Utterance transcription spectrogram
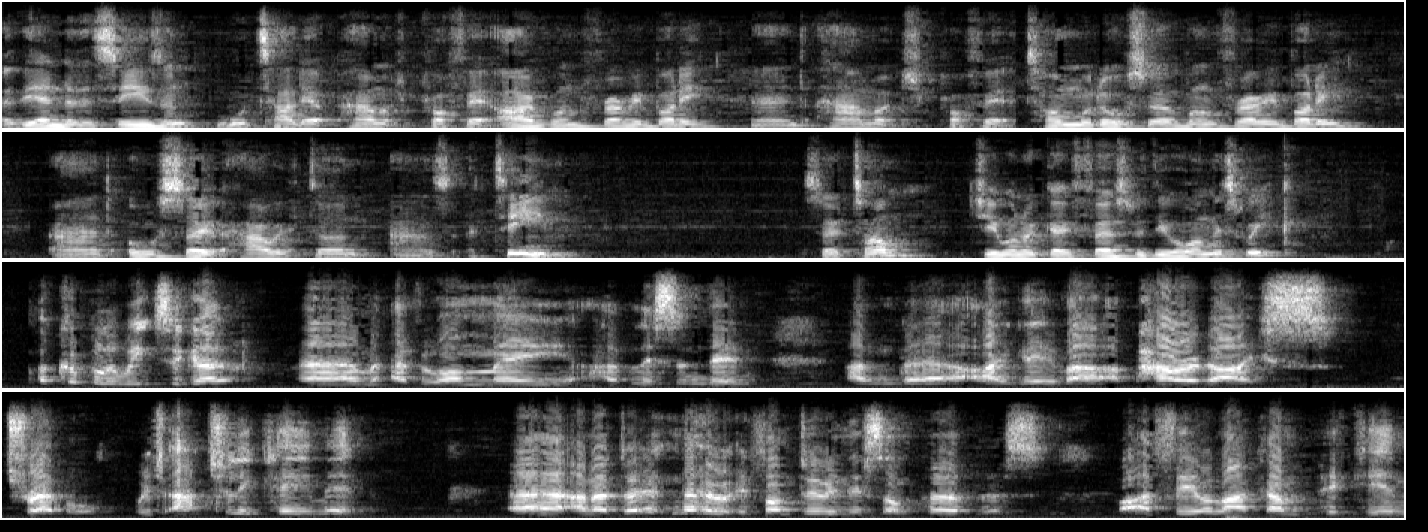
At the end of the season, we'll tally up how much profit I've won for everybody and how much profit Tom would also have won for everybody, and also how we've done as a team. So, Tom, do you want to go first with your one this week? a couple of weeks ago, um, everyone may have listened in, and uh, I gave out a Paradise treble, which actually came in. Uh, and I don't know if I'm doing this on purpose, but I feel like I'm picking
